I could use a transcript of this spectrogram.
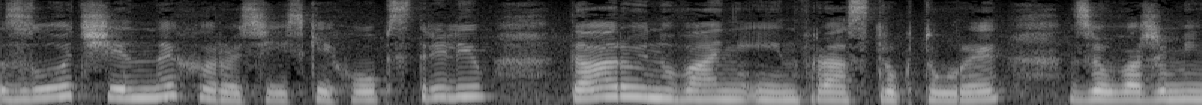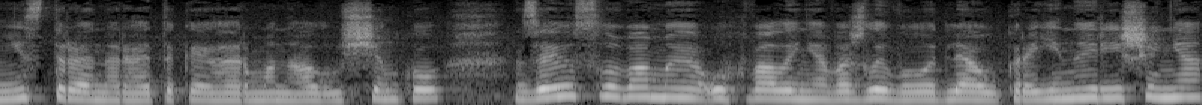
злочинних російських обстрілів та руйнувань інфраструктури, зауважив міністр енергетики Герман Галущенко. За його словами, ухвалення важливого для України рішення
